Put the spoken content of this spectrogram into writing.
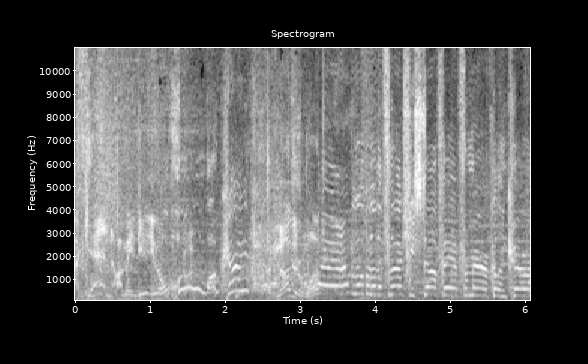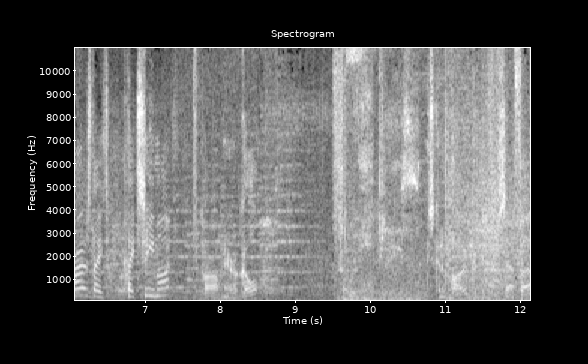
Again, I mean, you, you oh, okay. Another one. Uh, a little bit of the flashy stuff here from Miracle and Kuros. They, they team up. Karl. Miracle. He's going to poke. Zephyr.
